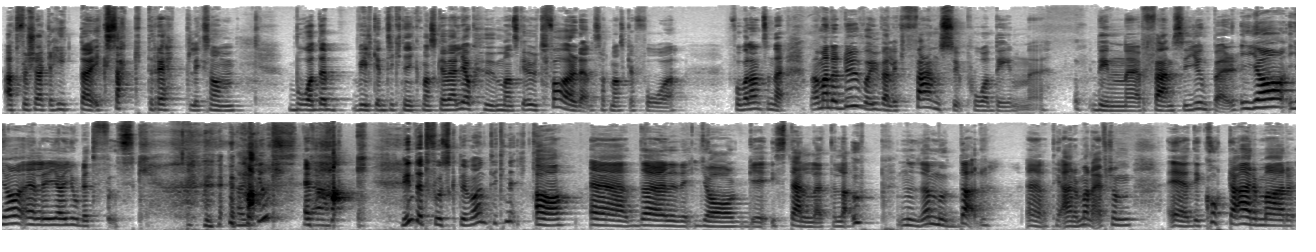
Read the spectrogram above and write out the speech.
att försöka hitta exakt rätt liksom både vilken teknik man ska välja och hur man ska utföra den så att man ska få, få balansen där. Men Amanda, du var ju väldigt fancy på din, din eh, fancy jumper. Ja, ja, eller jag gjorde ett fusk. Just Ett det. hack! Det är inte ett fusk, det var en teknik. Ja, eh, där jag istället la upp nya muddar till ärmarna eftersom eh, det är korta ärmar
